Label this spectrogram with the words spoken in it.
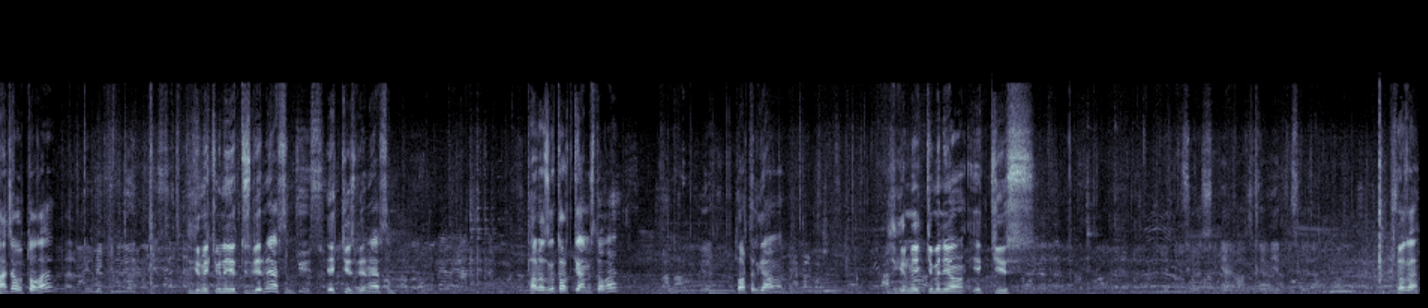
Qancha bo'ldi tog'a? 22 million 700 bermayapsizmi? 200 bermayapsizmi? Tarozga tortganmiz tog'a? Tortilganmi? 22 million 200. Shunaqa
